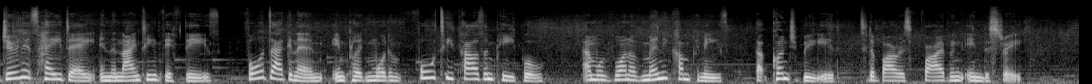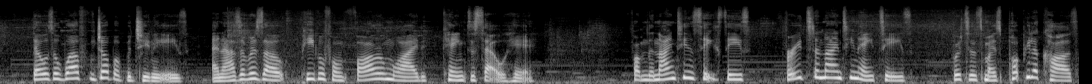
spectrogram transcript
During its heyday in the 1950s, Ford Dagenham employed more than 40,000 people and was one of many companies that contributed to the borough's thriving industry there was a wealth of job opportunities, and as a result, people from far and wide came to settle here. From the 1960s through to the 1980s, Britain's most popular cars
